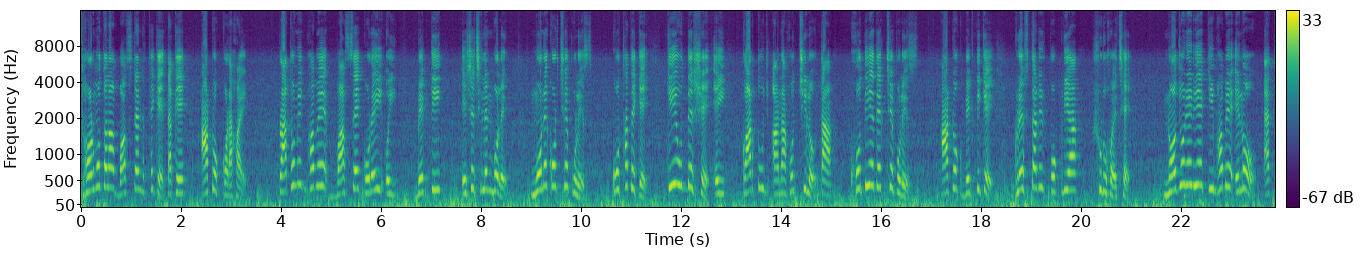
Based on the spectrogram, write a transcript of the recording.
ধর্মতলা বাসস্ট্যান্ড থেকে তাকে আটক করা হয়। প্রাথমিকভাবে বাসে করেই ওই ব্যক্তি এসেছিলেন বলে মনে করছে পুলিশ। কোথা থেকে কী উদ্দেশ্যে এই কার্তুজ আনা হচ্ছিল তা খতিয়ে দেখছে পুলিশ। আটক ব্যক্তিকে গ্রেফতারির প্রক্রিয়া শুরু হয়েছে। নজর এড়িয়ে কীভাবে এলো এত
